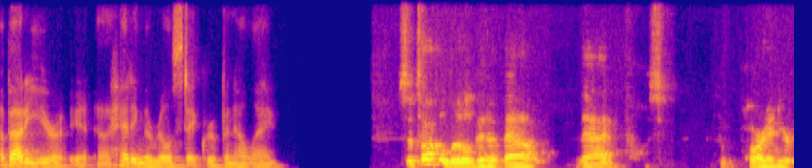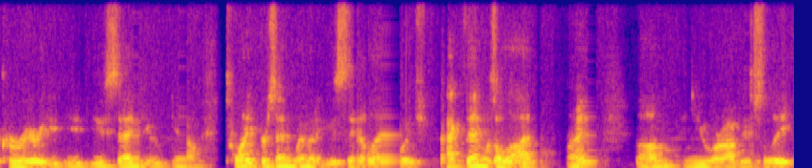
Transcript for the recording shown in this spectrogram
about a year uh, heading the real estate group in LA. So, talk a little bit about that part in your career. You, you, you said you you know 20% women at UCLA, which back then was a lot, right? Um, and you were obviously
